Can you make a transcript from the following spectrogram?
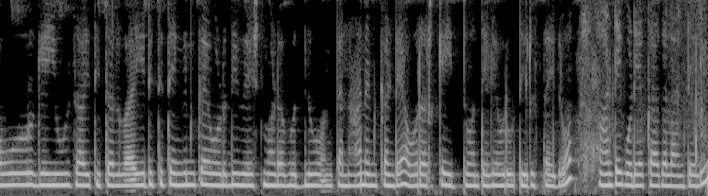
ಅವ್ರಿಗೆ ಯೂಸ್ ಆಯ್ತಿತ್ತಲ್ವ? ಈ ರೀತಿ ತೆಂಗಿನಕಾಯಿ ಹೊಡೆದು ವೇಸ್ಟ್ ಮಾಡೋ ಬದಲು ಅಂತ ನಾನು ಅಂದ್ಕೊಂಡೆ ಅವ್ರ ಹರಕೆ ಇತ್ತು ಅಂತೇಳಿ ಅವರು ತೀರಿಸ್ತಾಯಿದ್ರು ಆಂಟಿಗೆ ಹೊಡಿಯೋಕ್ಕಾಗಲ್ಲ ಅಂತೇಳಿ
